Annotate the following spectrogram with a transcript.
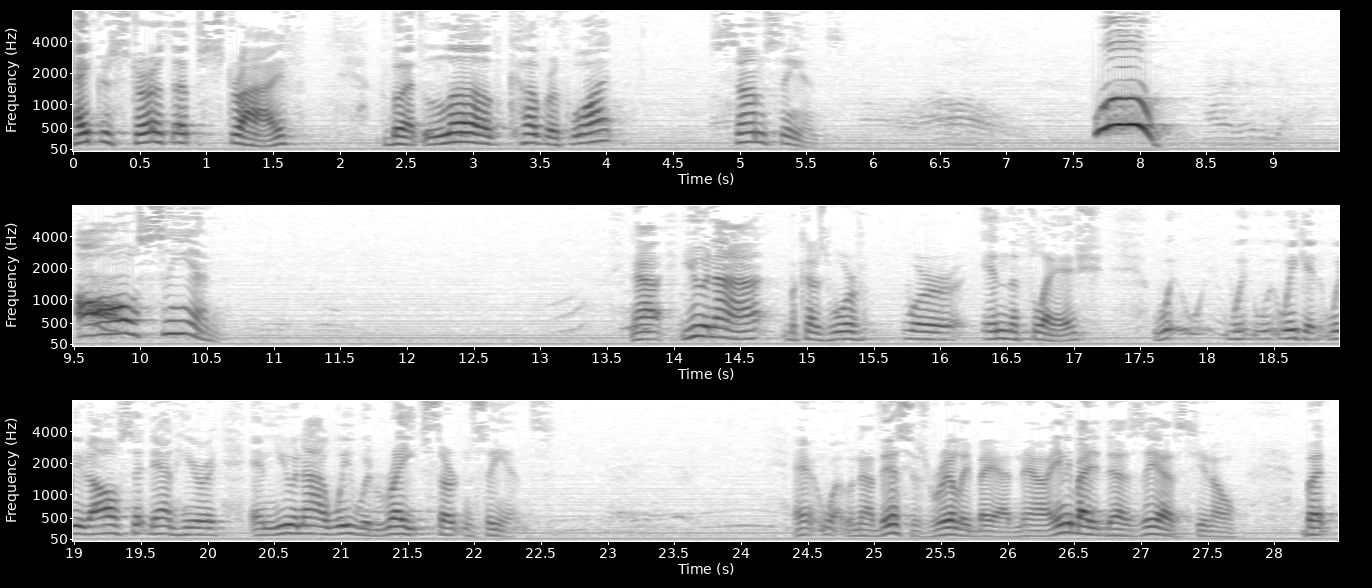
Hatred stirreth up strife, but love covereth what? Some sins. Woo! All sin. Now, you and I, because we're, we're in the flesh, we, we, we could, we would all sit down here and you and I, we would rate certain sins. And well, now this is really bad. Now anybody that does this, you know, but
